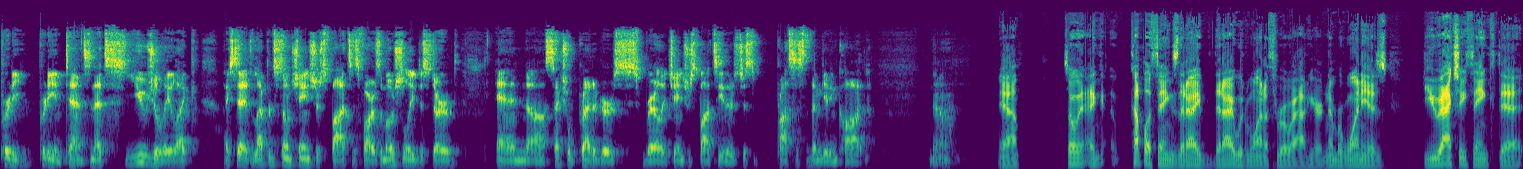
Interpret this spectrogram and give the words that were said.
pretty pretty intense. And that's usually like I said, leopards don't change their spots as far as emotionally disturbed, and uh, sexual predators rarely change their spots either. It's just a process of them getting caught. No. Yeah. So a, a couple of things that I that I would want to throw out here. Number one is, do you actually think that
